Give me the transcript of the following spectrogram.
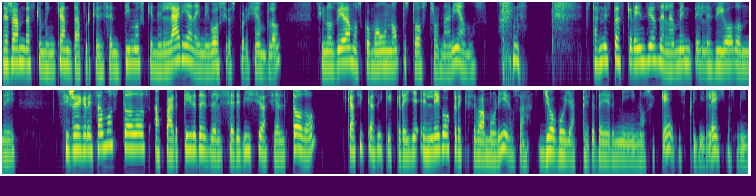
de Ramdas que me encanta porque sentimos que en el área de negocios, por ejemplo, si nos viéramos como uno, pues todos tronaríamos. Están estas creencias en la mente, les digo, donde si regresamos todos a partir desde el servicio hacia el todo, casi casi que cree, el ego cree que se va a morir, o sea, yo voy a perder mi no sé qué, mis privilegios, mi...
